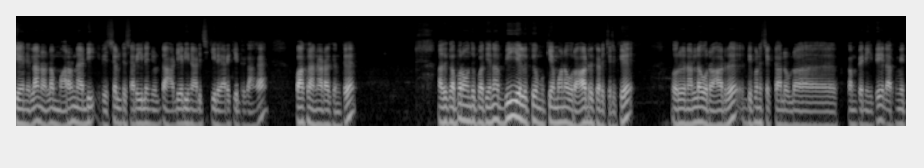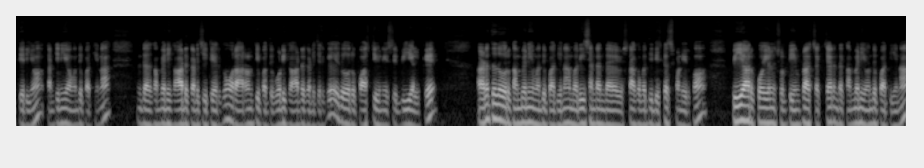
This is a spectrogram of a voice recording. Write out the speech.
ஜெயின் எல்லாம் நல்லா மரண அடி. ரிசல்ட் சரியில்லைன்னு சொல்லிட்டு அடி அடின்னு அடிச்சு கீழே இறக்கிட்டு இருக்காங்க. பார்க்கலாம் என்ன நடக்குன்ட்டு. அதுக்கப்புறம் வந்து பார்த்தீங்கன்னா, பிஎலுக்கு முக்கியமான ஒரு ஆர்டர் கிடச்சிருக்கு ஒரு நல்ல ஒரு ஆர்டரு. டிஃபென்ஸ் செக்டார்ல உள்ள கம்பெனி இது. எல்லாருக்குமே தெரியும். கண்டினியூவாக வந்து பார்த்தீங்கன்னா, இந்த கம்பெனிக்கு ஆர்டர் கிடச்சிக்கிட்டே இருக்கும். ஒரு 610 கோடிக்கு ஆர்டர் கிடச்சிருக்கு இது ஒரு பாசிட்டிவ் நியூஸ் பிஎல்க்கு. அடுத்தது ஒரு கம்பெனி வந்து பார்த்தீங்கன்னா, நம்ம ரீசெண்டாக இந்த ஸ்டாக்கை பற்றி டிஸ்கஸ் பண்ணியிருக்கோம். பிஆர் கோயல்னு சொல்லிட்டு இன்ஃப்ராஸ்ட்ரக்சர் இந்த கம்பெனி வந்து பார்த்தீங்கன்னா,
